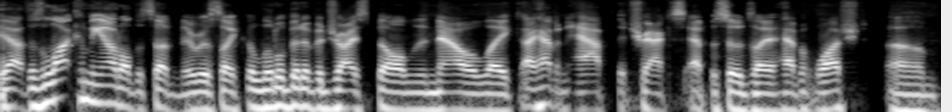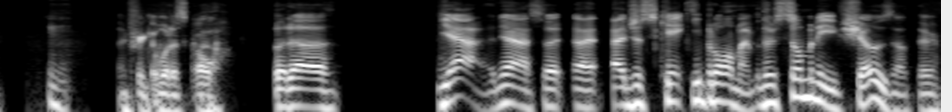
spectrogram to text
yeah, there's a lot coming out all of a sudden. There was like a little bit of a dry spell, and now like I have an app that tracks episodes I haven't watched. Um, Hmm. I forget what it's called, but uh, yeah, yeah. So I, I just can't keep it all in mind. But there's so many shows out there.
